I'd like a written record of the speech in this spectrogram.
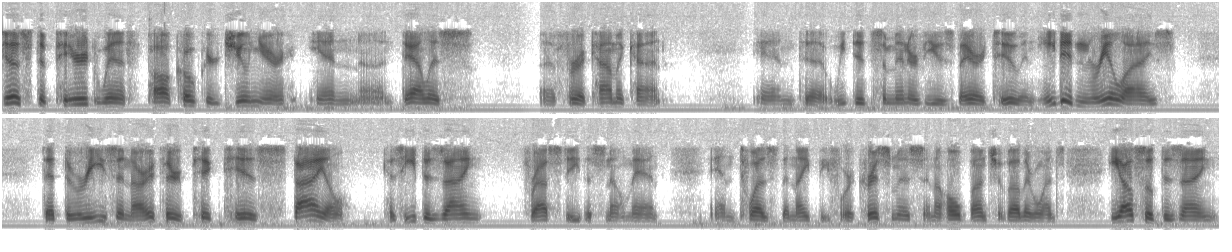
just appeared with Paul Coker Jr. in uh, Dallas uh, for a Comic Con, and uh, we did some interviews there too. And he didn't realize that the reason Arthur picked his style, because he designed Frosty the Snowman and Twas the Night Before Christmas and a whole bunch of other ones. He also designed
